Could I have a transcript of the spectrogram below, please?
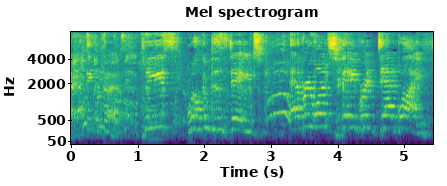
Please welcome to the stage everyone's favorite dead wife,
